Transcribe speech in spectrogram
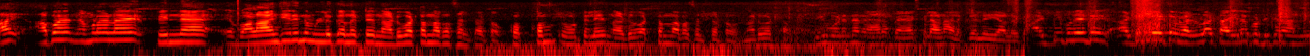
ആ- അപ്പൊ നമ്മളുള്ള പിന്നെ വളാഞ്ചേരി നിന്ന് ഉള്ളിൽ വന്നിട്ട് നടുവട്ടം എന്ന് പറഞ്ഞ സ്ഥലത്ത് കേട്ടോ. കൊപ്പം റൂട്ടിൽ നടുവട്ടം എന്ന് പറഞ്ഞ സ്ഥലത്ത് കേട്ടോ. നടുവട്ടം. ഈ വീടിന്റെ നേരെ ബാക്കിലാണ് അലക്കൽ ഇയാൾ. അടിപൊളിയായിട്ട് അടിപൊളിയായിട്ട് വെള്ള ടൈലൊക്കെ ഒട്ടിച്ച് നല്ല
